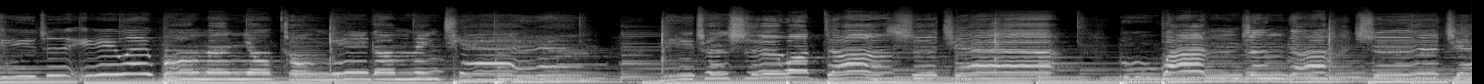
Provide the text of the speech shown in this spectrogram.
一直以为我们有同一个明天，你曾是我的世界，不完整的世界。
